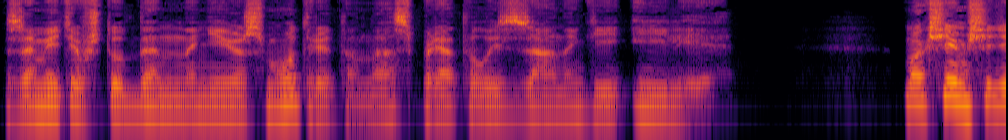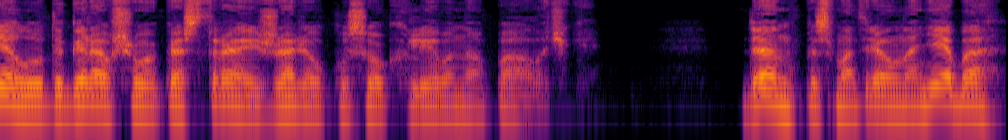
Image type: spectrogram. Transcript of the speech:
Заметив, что Дэн на нее смотрит, она спряталась за ноги Илия. Максим сидел у догоравшего костра и жарил кусок хлеба на палочке. Дэн посмотрел на небо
